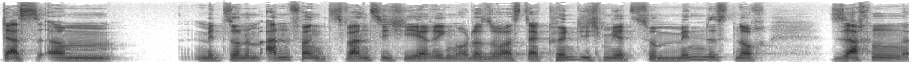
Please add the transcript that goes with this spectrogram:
dass ähm, mit so einem Anfang 20-Jährigen oder sowas, da könnte ich mir zumindest noch Sachen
